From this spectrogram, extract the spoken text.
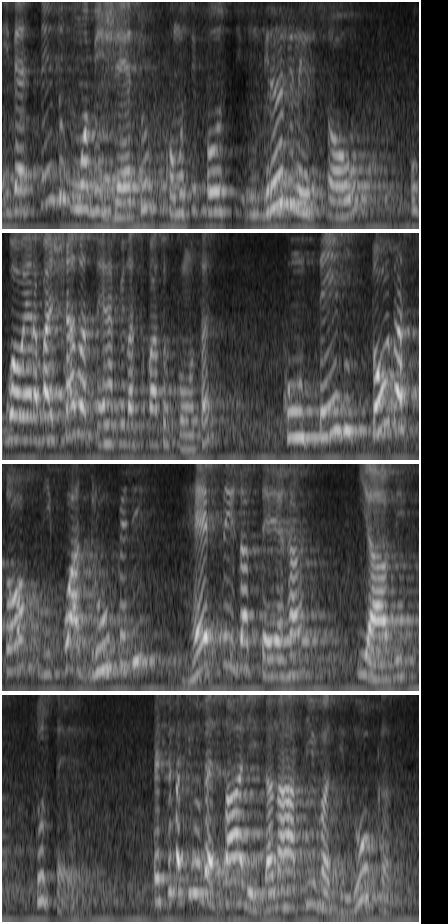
e descendo um objeto, como se fosse um grande lençol, o qual era baixado à terra pelas quatro pontas, contendo toda sorte de quadrúpedes, répteis da terra e aves do céu. Perceba que no detalhe da narrativa de Lucas,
